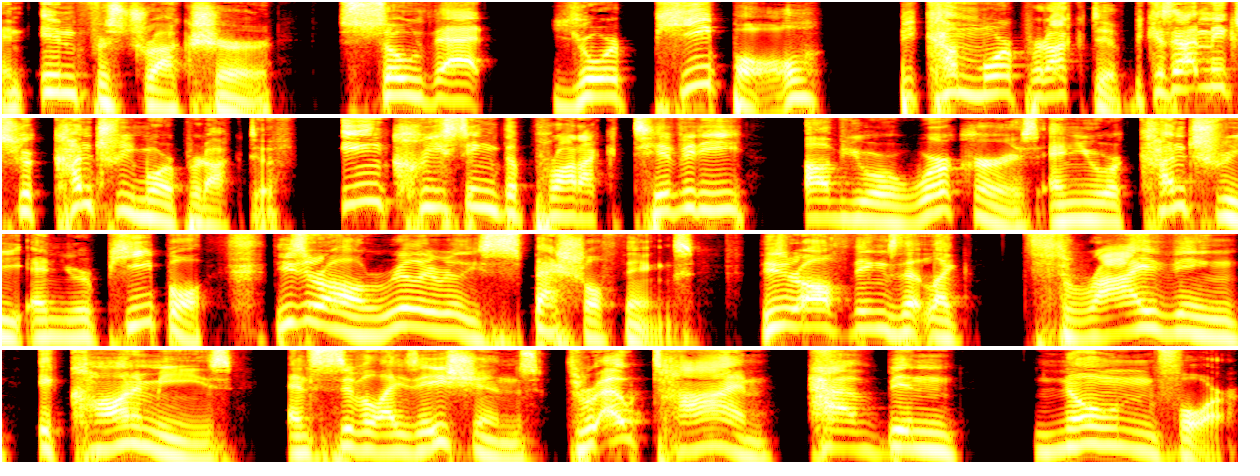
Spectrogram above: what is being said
and infrastructure so that your people become more productive because that makes your country more productive. Increasing the productivity of your workers and your country and your people. These are all really, really special things. These are all things that, like, thriving economies and civilizations throughout time have been known for.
